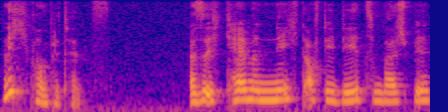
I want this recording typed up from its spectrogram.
Nichtkompetenz. Also ich käme nicht auf die Idee, zum Beispiel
